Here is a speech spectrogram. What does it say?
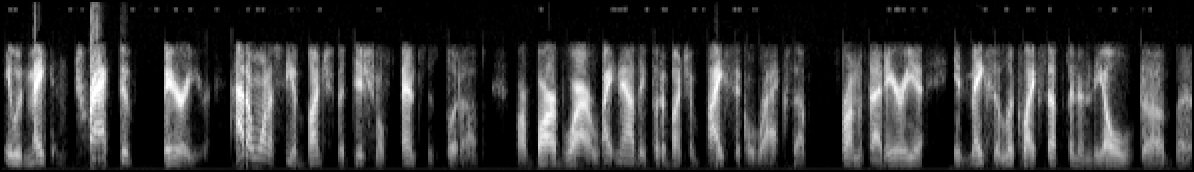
it would make an attractive barrier. I don't want to see a bunch of additional fences put up or barbed wire. Right now they put a bunch of bicycle racks up front of that area. It makes it look like something in the old uh, uh,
